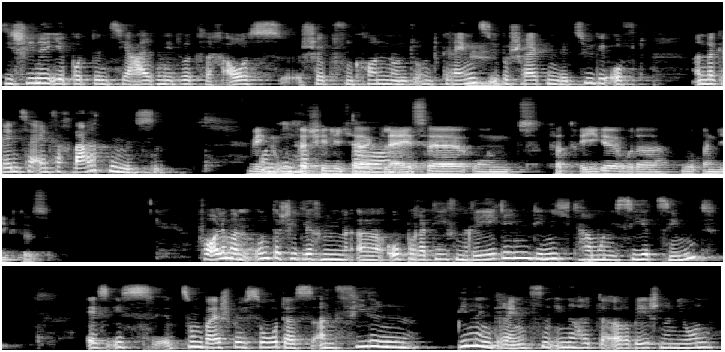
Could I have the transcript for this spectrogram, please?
die Schiene ihr Potenzial nicht wirklich ausschöpfen kann und, und grenzüberschreitende Züge oft an der Grenze einfach warten müssen. Wegen unterschiedlicher Gleise und Verträge oder woran liegt das? Vor allem an unterschiedlichen äh, operativen Regeln, die nicht harmonisiert sind. Es ist zum Beispiel so, dass an vielen Binnengrenzen innerhalb der Europäischen Union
